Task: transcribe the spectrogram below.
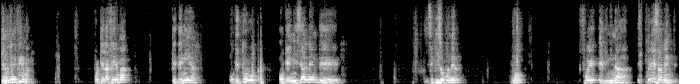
que no tiene firma. Porque la firma que tenía, o que tuvo, o que inicialmente se quiso poner, ¿no? Fue eliminada expresamente.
